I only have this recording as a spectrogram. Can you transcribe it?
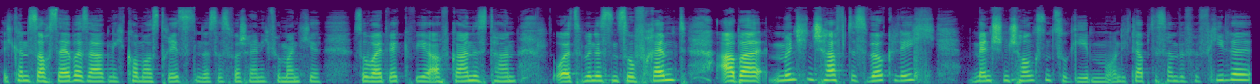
Ich kann es auch selber sagen, ich komme aus Dresden, das ist wahrscheinlich für manche so weit weg wie Afghanistan oder zumindest so fremd. Aber München schafft es wirklich, Menschen Chancen zu geben. Und ich glaube, das haben wir für viele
